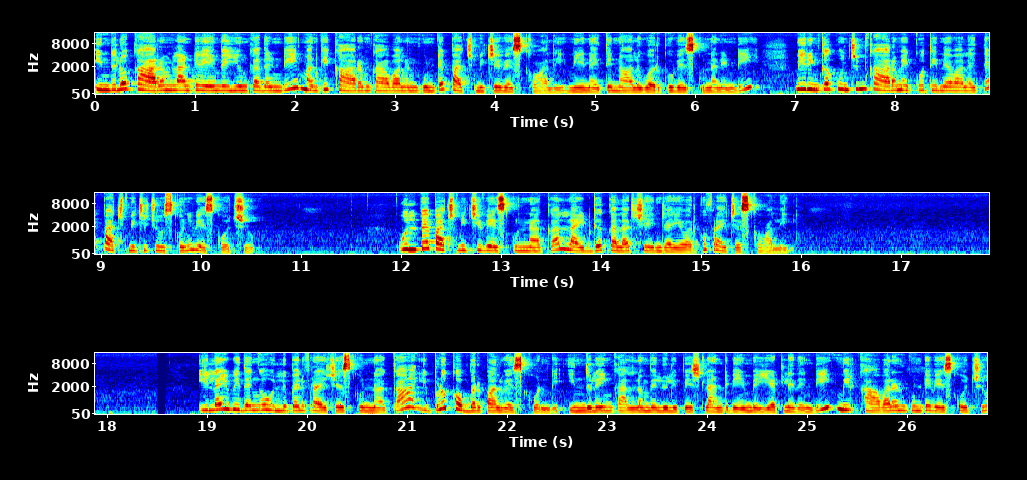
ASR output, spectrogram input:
ఇందులో కారం లాంటివి ఏం వేయం కదండి? మనకి కారం కావాలనుకుంటే పచ్చిమిర్చి వేసుకోవాలి. నేనైతే నాలుగు వరకు వేసుకున్నానండి. మీరు ఇంకా కొంచెం కారం ఎక్కువ తినే వాళ్ళైతే పచ్చిమిర్చి చూసుకొని వేసుకోవచ్చు. ఉల్లిపాయ పచ్చిమిర్చి వేసుకున్నాక లైట్గా కలర్ చేంజ్ అయ్యే వరకు ఫ్రై చేసుకోవాలి. ఇలా ఈ విధంగా ఉల్లిపాయలు ఫ్రై చేసుకున్నాక ఇప్పుడు కొబ్బరి పాలు వేసుకోండి. ఇందులో ఇంకా అల్లం వెల్లుల్లి పేస్ట్ లాంటివి ఏం వేయట్లేదండి. మీరు కావాలనుకుంటే వేసుకోవచ్చు.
